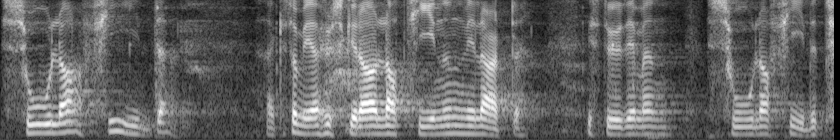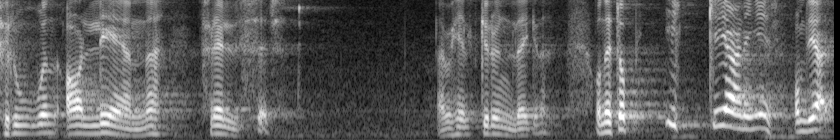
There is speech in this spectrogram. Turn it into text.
Sola fide. Det er ikke så mye jeg husker av latinen vi lærte i studiet, men sola fide. Troen alene frelser. Det er jo helt grunnleggende. Og nettopp ikke gjerninger, om de er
